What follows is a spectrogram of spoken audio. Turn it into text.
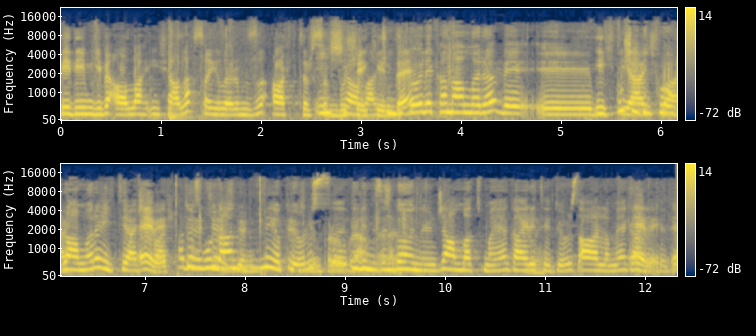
Dediğim gibi Allah inşallah sayılarımızı arttırsın İnşallah. bu şekilde. Çünkü böyle kanallara ve e, bu İhtiyaç şekilde var. programlara ihtiyaç Evet, var. Ha, Biz buradan düzgün- ne yapıyoruz? Dilimizin döndüğünce anlatmaya gayret ediyoruz, ağırlamaya gayret Evet, ediyoruz.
